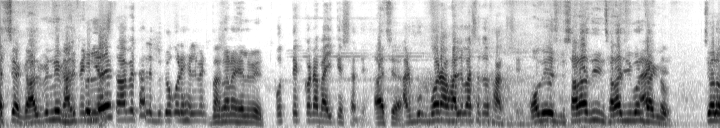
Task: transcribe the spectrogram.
আচ্ছা গার্লফ্রেন্ড নিয়ে গার্লফ্রেন্ড নিয়ে আসতে হবে তাহলে দুটো করে হেলমেট পাবে। দুখানা হেলমেট প্রত্যেক কটা বাইকের সাথে। আচ্ছা। আর বুক ভরা ভালোবাসা তো থাকছে। অবভিয়াসলি সারা দিন সারা জীবন থাকবে। চলো।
